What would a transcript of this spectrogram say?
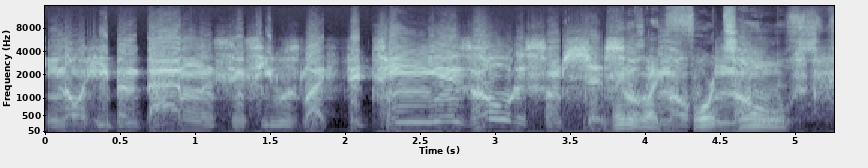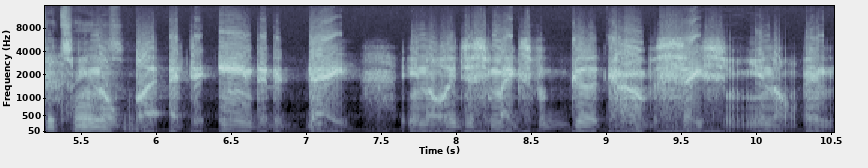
You know, he been battling since he was like 15 years old or some shit. think it was so, like you know, 14 who or knows? 15 You know, but at the end of the you know, it just makes for good conversation. You know, and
